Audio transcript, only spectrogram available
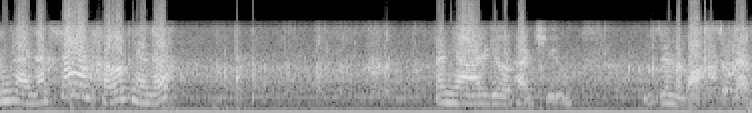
Okay, next I have Hello Panda. And yeah, I do a Pikachu. It's in the box, okay.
